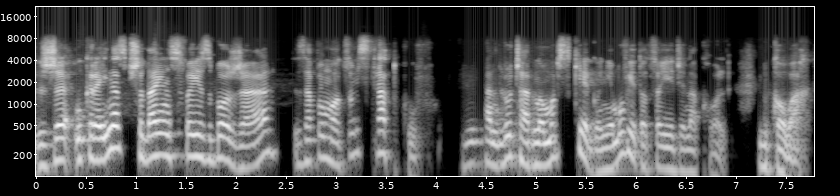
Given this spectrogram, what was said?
że Ukraina sprzedając swoje zboże za pomocą statków handlu czarnomorskiego, nie mówię to, co jedzie na, kole, na kołach,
